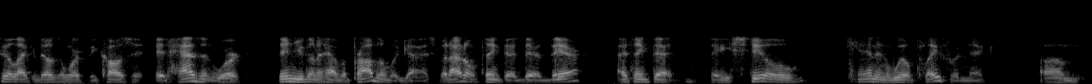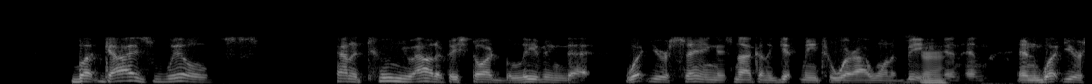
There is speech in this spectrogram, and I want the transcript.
feel like it doesn't work because it, it hasn't worked, then you're going to have a problem with guys. But I don't think that they're there. I think that they still can and will play for Nick. Um, but guys will kind of tune you out if they start believing that what you're saying is not going to get me to where I want to be, Sure. and and and what you're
